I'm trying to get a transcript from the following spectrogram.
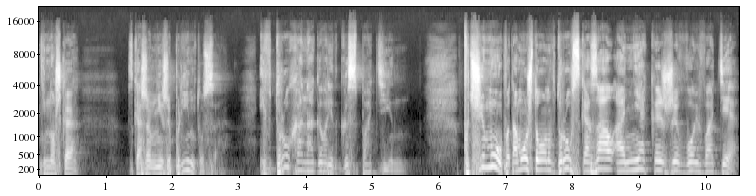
немножко, скажем, ниже плинтуса. И вдруг она говорит, господин. Почему? Потому что он вдруг сказал о некой живой воде.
